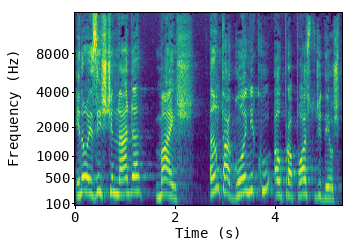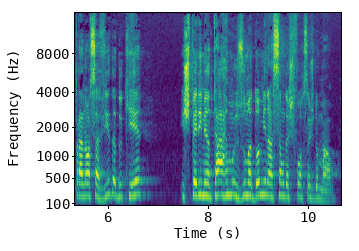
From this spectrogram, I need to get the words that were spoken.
E não existe nada mais antagônico ao propósito de Deus para a nossa vida do que experimentarmos uma dominação das forças do mal.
